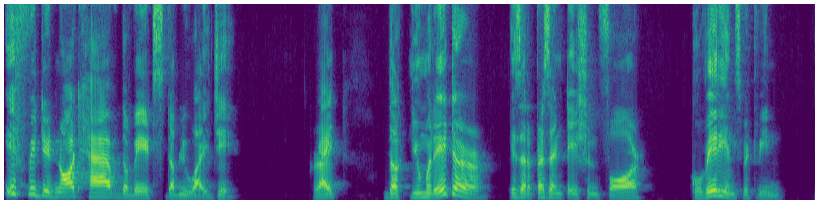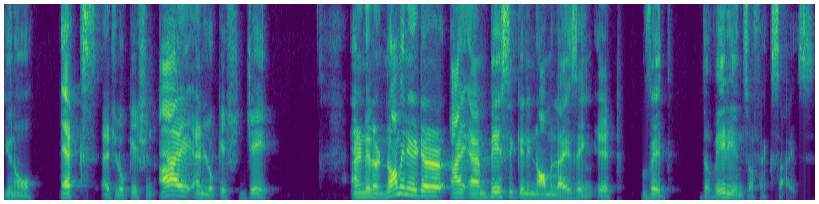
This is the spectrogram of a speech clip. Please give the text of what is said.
if we did not have the weights wij, right, the numerator is a representation for covariance between, you know, x at location i and location j. And in a denominator, I am basically normalizing it with the variance of xi's,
